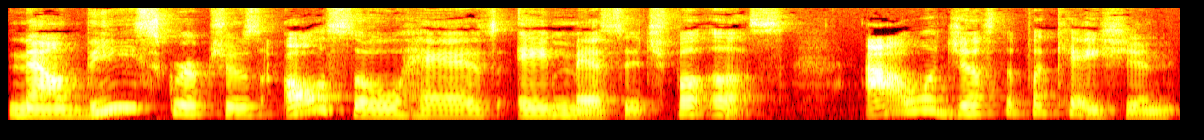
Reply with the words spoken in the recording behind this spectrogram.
Now these scriptures also has a message for us. Our justification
